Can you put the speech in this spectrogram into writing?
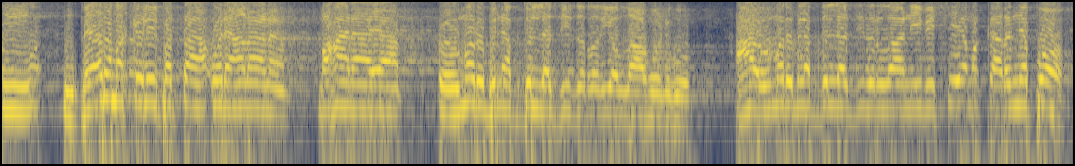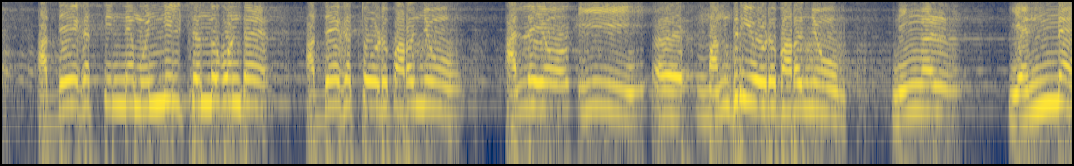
ഉം, പേരമക്കളിൽപ്പെട്ട ഒരാളാണ് മഹാനായ ഉമർ ബിൻ അബ്ദുൽ അസീസ് അൻഹു. ആ ഉമർ ബിൻ അബ്ദുൽ അസീസ് ഈ വിഷയമൊക്കെ അറിഞ്ഞപ്പോ അദ്ദേഹത്തിന്റെ മുന്നിൽ ചെന്നുകൊണ്ട് അദ്ദേഹത്തോട് പറഞ്ഞു അല്ലയോ ഈ മന്ത്രിയോട് പറഞ്ഞു നിങ്ങൾ എന്നെ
